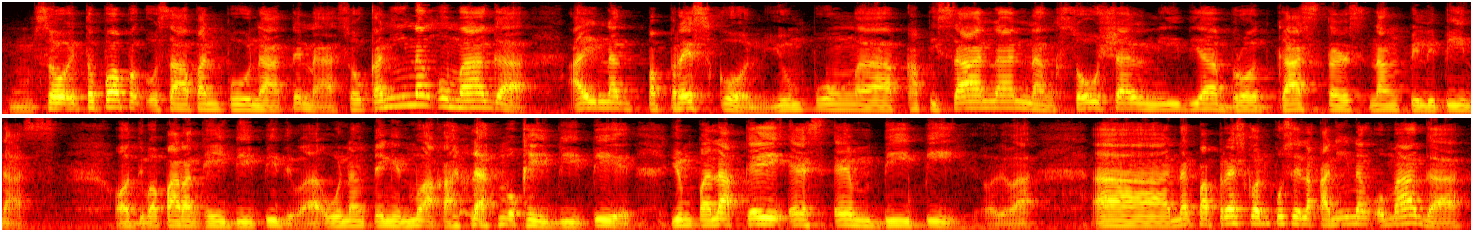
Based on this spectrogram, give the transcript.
Mm, So ito po pag-usapan po natin ha. So kaninang umaga ay nagpa-presscon yung pong ah, kapisanan ng social media broadcasters ng Pilipinas. O di ba parang KBP, di ba? Unang tingin mo akala mo KBP eh. Yung pala KSMBP, o di ba? Ah, nagpa-presscon po sila kaninang umaga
